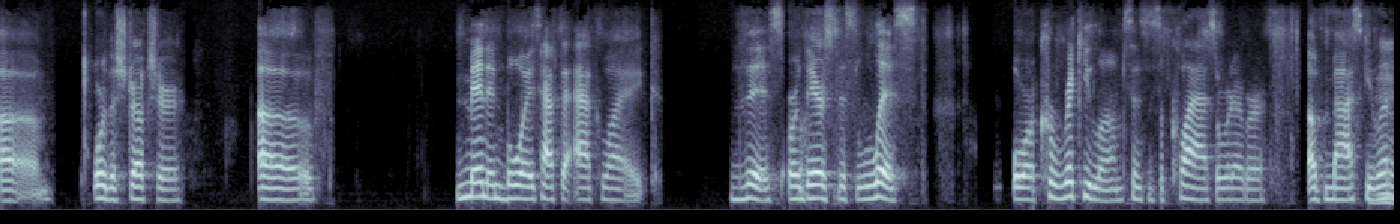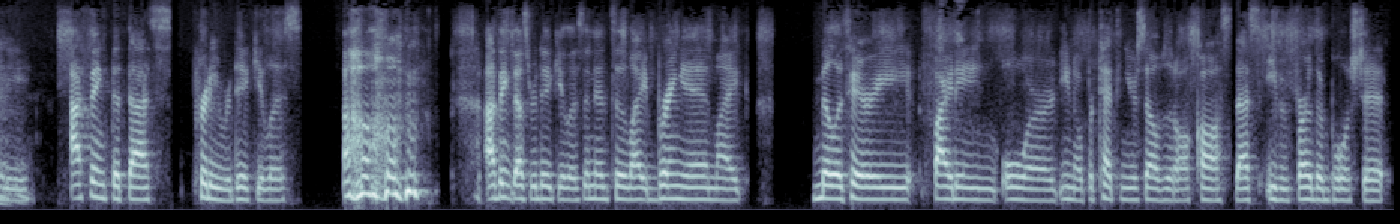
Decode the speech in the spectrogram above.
um, or the structure of men and boys have to act like this or there's this list or curriculum since it's a class or whatever of masculinity. Mm. i think that that's pretty ridiculous. Um, i think that's ridiculous. And then to like bring in like military fighting or you know protecting yourselves at all costs that's even further bullshit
